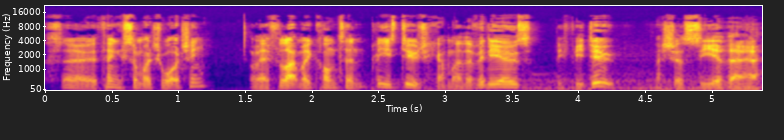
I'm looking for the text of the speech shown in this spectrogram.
So, thank you so much for watching. And if you like my content, please do check out my other videos. If you do, I shall see you there.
